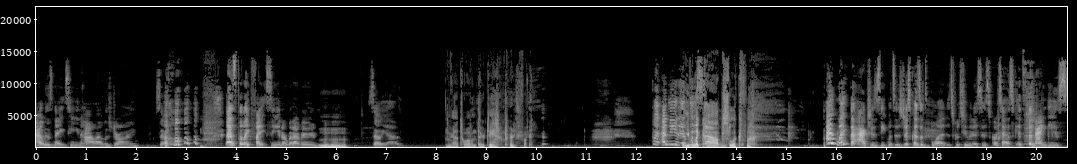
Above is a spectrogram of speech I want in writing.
I was nineteen, how I was drawing. So that's the like fight scene or whatever. hmm So yeah, yeah, 12 and 13 are pretty funny. but I mean, at Even the um, cops look fun. I like the action sequences just because it's blood, it's gratuitous, it's grotesque, it's the '90s.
